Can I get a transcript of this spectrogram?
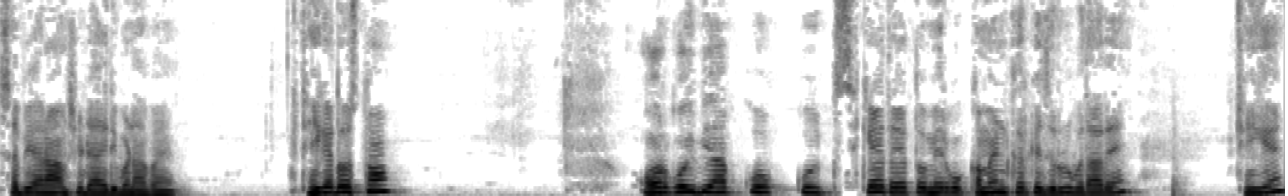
सभी आराम से डायरी बना पाए। ठीक है दोस्तों? और कोई भी आपको कोई शिकायत है तो मेरे को कमेंट करके ज़रूर बता दें। ठीक है?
